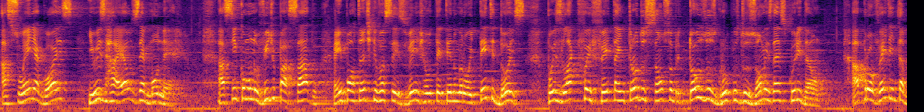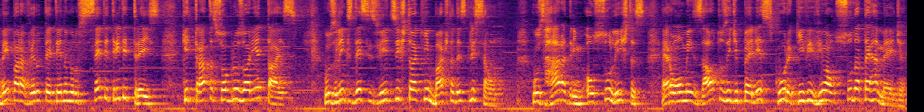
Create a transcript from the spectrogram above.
a Suênia Góes e o Israel Zemoner. Assim como no vídeo passado, é importante que vocês vejam o TT número 82, pois lá que foi feita a introdução sobre todos os grupos dos Homens da Escuridão. Aproveitem também para ver o TT número 133, que trata sobre os orientais. Os links desses vídeos estão aqui embaixo na descrição. Os Haradrim, ou Sulistas, eram homens altos e de pele escura que viviam ao sul da Terra-média.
